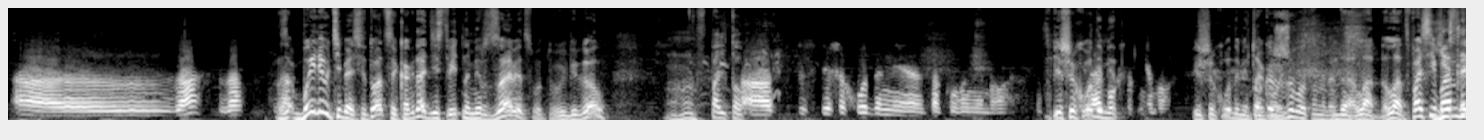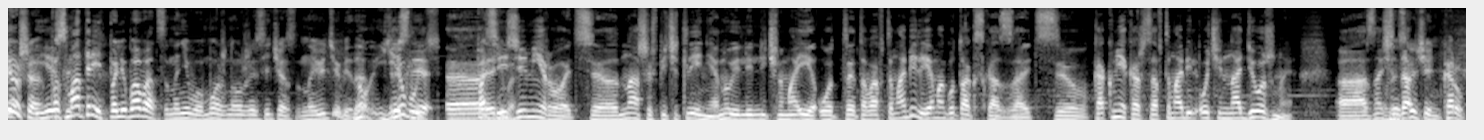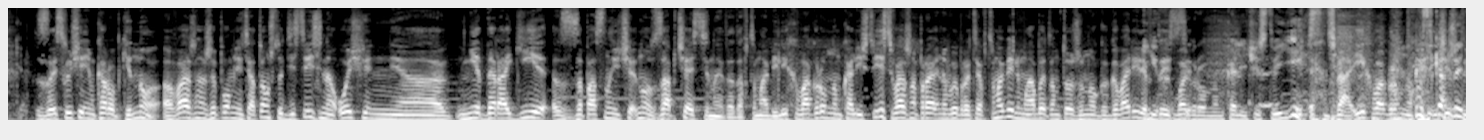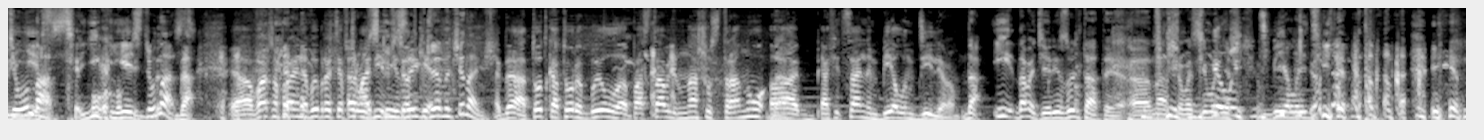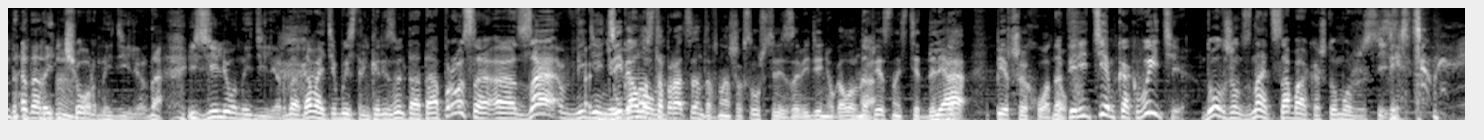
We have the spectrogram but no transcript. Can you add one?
А, За, за. За- Были у тебя ситуации, когда действительно мерзавец вот выбегал Мгм, В пальто. А с, с пешеходами такого не было. с Дай пешеходами, бог, не было. Пешеходами Только такого. с животными, да. Да, ладно, ладно. Спасибо, Если- Андрюша. если- Посмотреть, полюбоваться на него можно уже сейчас на Ютьюбе, да? Ну, если э, Спасибо. резюмировать э, наши впечатления, ну или лично мои от этого автомобиля, я могу так сказать. Э, Как мне кажется, автомобиль очень надежный. А, значит, За да- исключением коробки. за исключением коробки. Но важно же помнить о том, что действительно очень э, недорогие запасные ну, запчасти на этот автомобиль. Их в огромном количестве есть. Важно правильно выбрать автомобиль. Мы об этом тоже много говорили. Их есть- в огромном количестве есть. Да, их в огромном количестве Скажите, у есть. нас. Их есть у нас. Да. Э, Важно правильно выбрать автомобиль. Язык для начинающих. да, тот, который был поставлен в нашу страну а, официальным белым дилером. Да, и давайте результаты э, нашего сегодняшнего... Белый дилер. Да-да-да. И- черный дилер, да. И зеленый дилер, да. Давайте быстренько результаты опроса. Э, За введение уголовного... 90% наших слушателей за введение уголовной ответственности для пешеходов. Перед тем, как выйти, должен знать собака, что можешь сесть.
